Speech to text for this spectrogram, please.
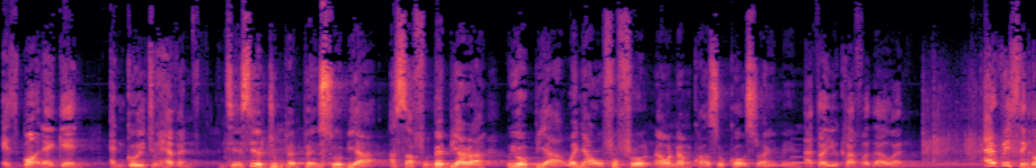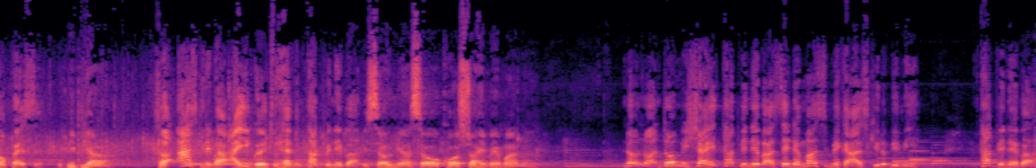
is born again and going to heaven. nti ɛsɛ ɛduru mpɛmpɛnsoɔ bi a asafo bɛ biara woyɛ obi a wanya wo foforɔ na wonam kwa so kɔɔ soro ahemman mu I thought you clap for that one. Every single person. So ask your neighbor, are you going to heaven? Tap your neighbor. bisa wo nua sɛ wokɔɔ soro ahemman No, no, don't be shy. Tap your neighbor. Say the man to make ask you, don't be me. Tap your neighbor.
